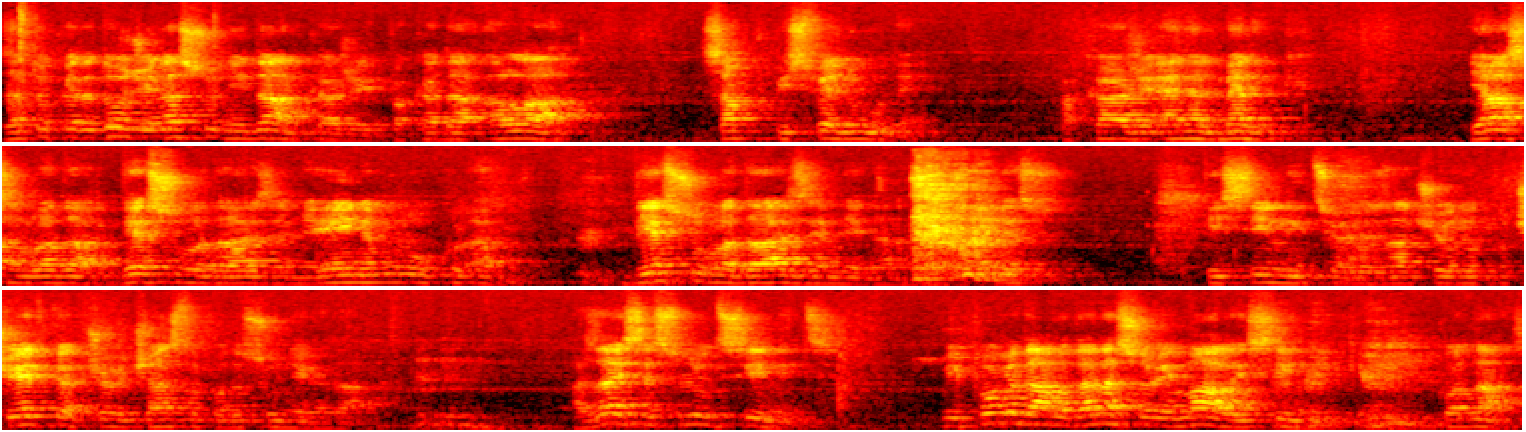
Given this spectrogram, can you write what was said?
Zato kada dođe na sudnji dan, kaže, pa kada Allah sakupi sve ljude, pa kaže, enel melik, ja sam vladar, gdje su vladari zemlje, ej ne mogu kular, gdje su vladari zemlje danas, gdje su? Ti silnici, ono, znači od početka čovječanstva pa do sunnjega dana. A zaista su ljudi silnici. Mi pogledamo danas ove male silnike kod nas,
